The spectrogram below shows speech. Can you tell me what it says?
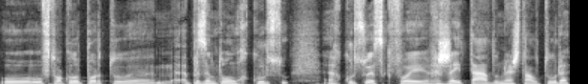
o, o Futebol Clube do Porto eh, apresentou um recurso, eh, recurso esse que foi rejeitado nesta altura,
